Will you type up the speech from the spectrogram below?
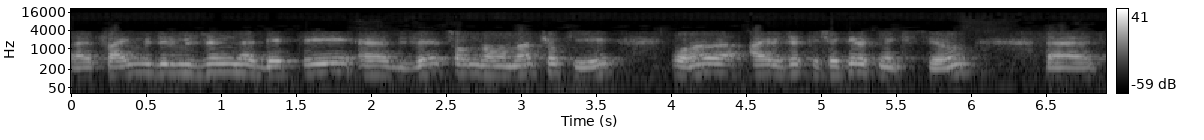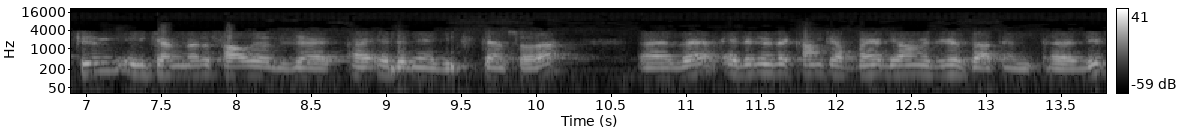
e, Sayın Müdürümüzün desteği e, bize son zamanlar çok iyi. Ona da ayrıca teşekkür etmek istiyorum. E, tüm imkanları sağlıyor bize e, Edirne'ye gittikten sonra. E, ve Edirne'de kamp yapmaya devam edeceğiz zaten e, biz.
